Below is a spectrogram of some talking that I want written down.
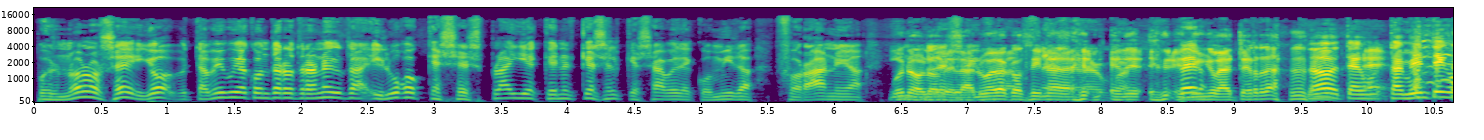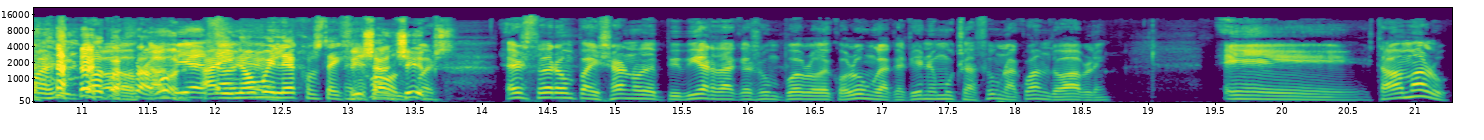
Pues no lo sé. Yo también voy a contar otra anécdota y luego que se explaye quién que es el que sabe de comida foránea. Bueno, lo de la nueva cocina en, en- en Pero- Inglaterra. No, Eh. también tengo anécdota. Ahí no muy lejos de Fish and chips. Pues, esto era un paisano de Pivierda, que es un pueblo de Colunga, que tiene mucha zuna cuando hablen. Eh, estaba malo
